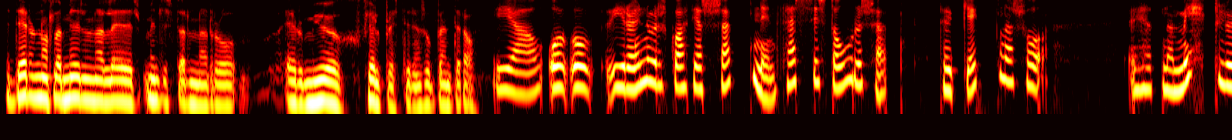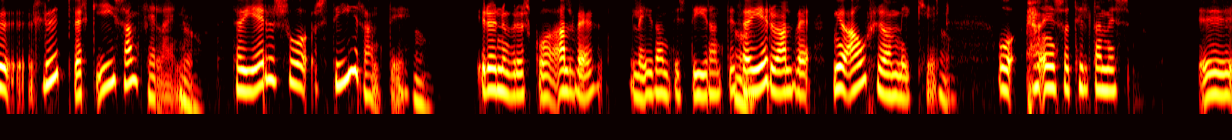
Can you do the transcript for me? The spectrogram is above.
Þetta eru náttúrulega miðlunarleiðir myndlistarinnar og eru mjög fjölbreyttir eins og bendir á Já, og, og í raunum veru sko að því að söfnin, þessi stóru söfn þau gegna svo hérna, miklu hlutverki í samfélaginu. Já. Þau eru svo stýrandi, Já. í raun og veru sko alveg leiðandi stýrandi, Já. þau eru alveg mjög áhrifamikil og eins og til dæmis uh,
